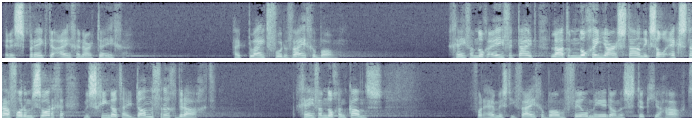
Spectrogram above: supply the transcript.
En hij spreekt de eigenaar tegen. Hij pleit voor de vijgenboom. Geef hem nog even tijd. Laat hem nog een jaar staan. Ik zal extra voor hem zorgen. Misschien dat hij dan vrucht draagt. Geef hem nog een kans. Voor hem is die vijgenboom veel meer dan een stukje hout.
